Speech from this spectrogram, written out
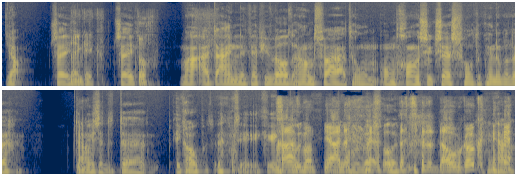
Ja, zeker. Denk ik. Zeker. Toch? Maar uiteindelijk heb je wel de handvaten om, om gewoon succesvol te kunnen beleggen. Tenminste, ja. het, ik hoop het. ik, ik Gaaf, doe, man. Ja, ik best voor. dat, dat, hoop ik ook. Ja.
